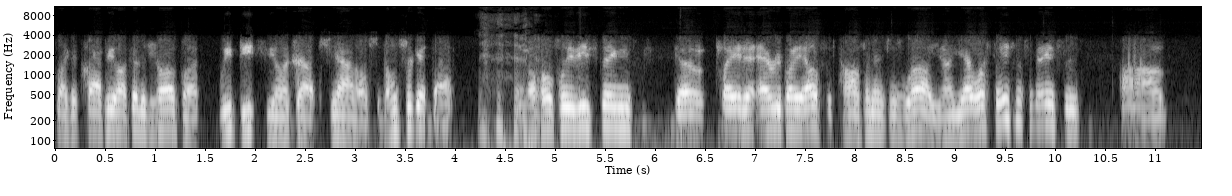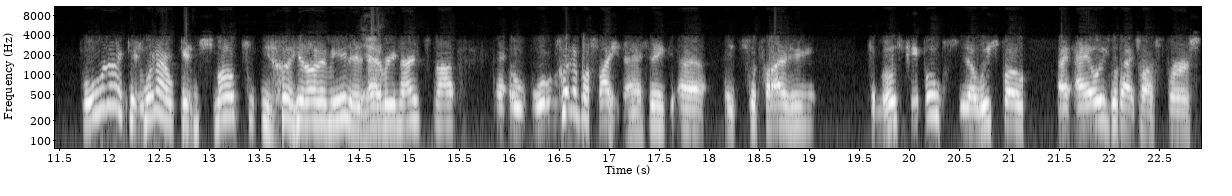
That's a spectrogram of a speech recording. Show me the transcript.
like a crappy luck of the draw, but we beat Felix out Seattle, so don't forget that. you know, hopefully these things you know, play to everybody else's confidence as well. You know, yeah, we're facing some aces, uh, but we're not getting we're not getting smoked. You know, you know what I mean? Yeah. Every night's not. Uh, we're putting up a fight. And I think uh, it's surprising to most people, you know, we spoke. I, I always go back to our first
